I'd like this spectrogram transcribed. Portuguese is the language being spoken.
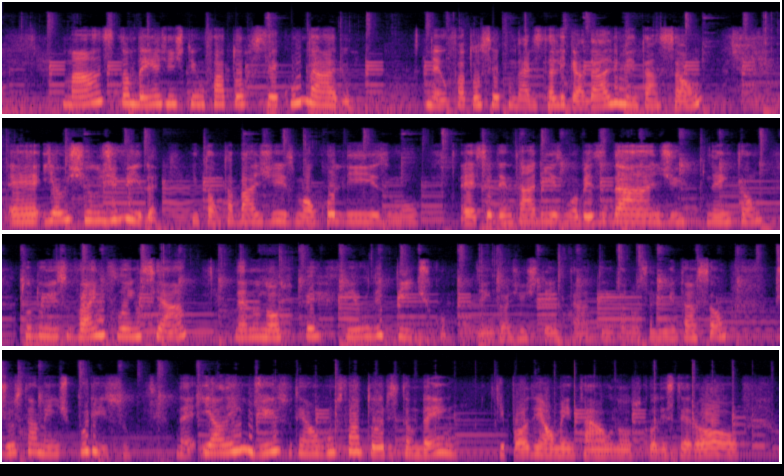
mas também a gente tem um fator secundário, né? O fator secundário está ligado à alimentação é, e ao estilo de vida. Então, tabagismo, alcoolismo, é, sedentarismo, obesidade, né? Então, tudo isso vai influenciar né, no nosso perfil lipídico. Né? Então, a gente tem que estar atento à nossa alimentação justamente por isso. Né? E além disso, tem alguns fatores também que podem aumentar o nosso colesterol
